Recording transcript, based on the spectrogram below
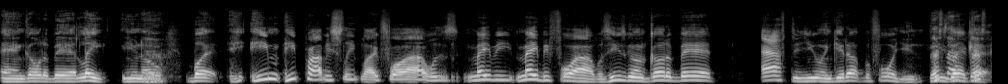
and go to bed late, you know. Yeah. But he, he he probably sleep like four hours, maybe maybe four hours. He's gonna go to bed after you and get up before you. That's He's not that that's,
